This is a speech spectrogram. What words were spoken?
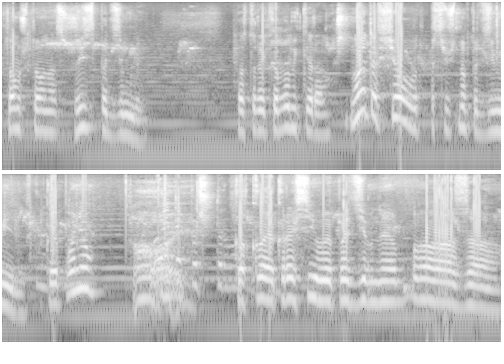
В том, что у нас жизнь под землей. Постройка бункера. Ну это все вот посвящено подземелью. Как я понял? Ой, какая красивая подземная база.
